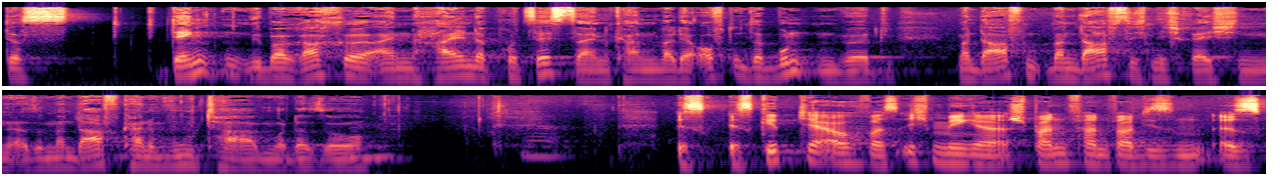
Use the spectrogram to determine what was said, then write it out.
dass Denken über Rache ein heilender Prozess sein kann, weil der oft unterbunden wird. Man darf, man darf sich nicht rächen, also man darf keine Wut haben oder so. Mhm. Ja. Es, es gibt ja auch, was ich mega spannend fand, war diesen, es,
